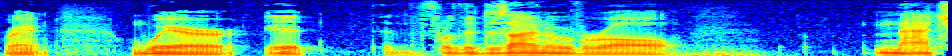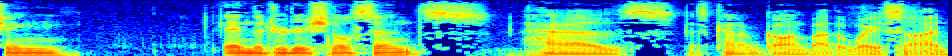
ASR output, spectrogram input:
right? Where it, for the design overall, matching in the traditional sense has has kind of gone by the wayside.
